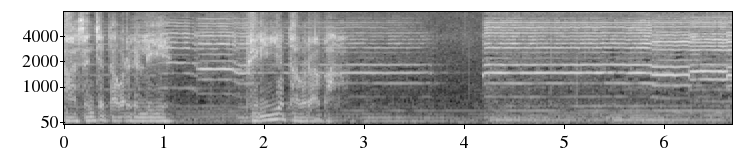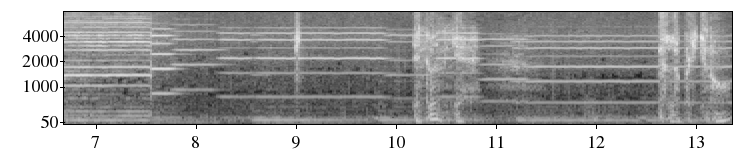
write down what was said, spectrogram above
நான் செஞ்ச தவறுகள்லயே பெரிய தவறாதான். எங்க வந்தீங்க நல்லா படிக்கணும்.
